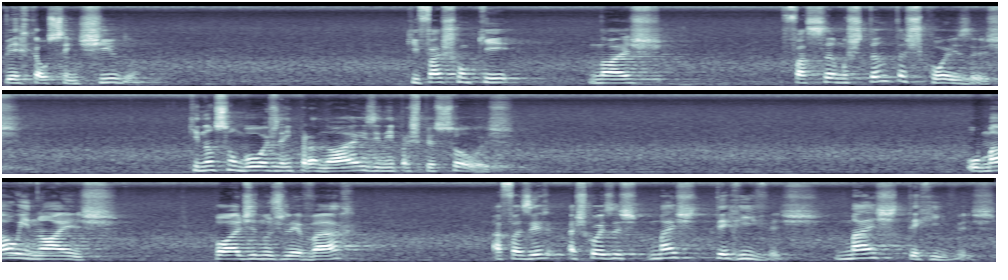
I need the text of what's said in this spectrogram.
perca o sentido que faz com que nós façamos tantas coisas que não são boas nem para nós e nem para as pessoas. O mal em nós pode nos levar a fazer as coisas mais terríveis, mais terríveis.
